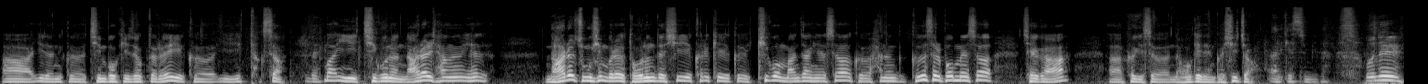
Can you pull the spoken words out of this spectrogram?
아, 이런 그 진보 귀족들의 그 이 특성. 네. 뭐이 지구는 나를 향해 나를 중심으로 도는 듯이 그렇게 그 기고만장해서 그 하는 그것을 보면서 제가 아, 거기서 나오게 된 것이죠. 알겠습니다. 오늘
